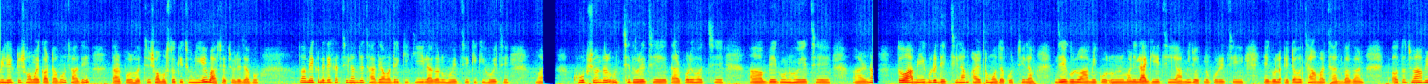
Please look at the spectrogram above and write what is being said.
মিলে একটু সময় কাটাবো ছাদে। তারপর হচ্ছে সমস্ত কিছু নিয়ে বাসায় চলে যাব। তো আমি এখানে দেখাচ্ছিলাম যে ছাদে আমাদের কি কি লাগানো হয়েছে, কি কি হয়েছে। খুব সুন্দর উচ্ছে ধরেছে। তারপরে হচ্ছে বেগুন হয়েছে। আর না তো আমি এগুলো দেখছিলাম আর একটু মজা করছিলাম যে এগুলো আমি মানে লাগিয়েছি, আমি যত্ন করেছি। এগুলো, এটা হচ্ছে আমার ছাদ বাগান। অথচ আমি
